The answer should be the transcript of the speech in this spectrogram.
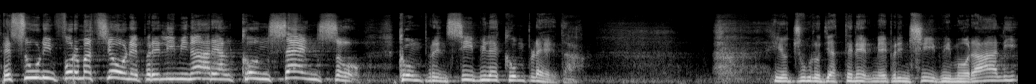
e su un'informazione preliminare al consenso comprensibile e completa. Io giuro di attenermi ai principi morali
